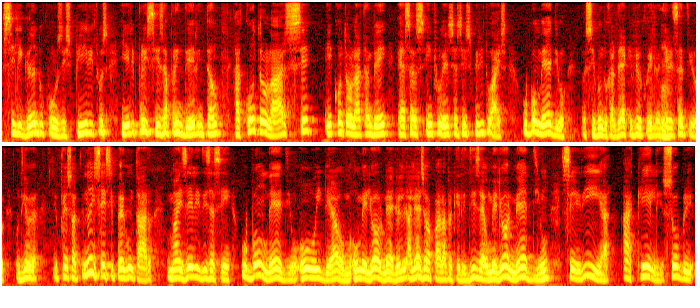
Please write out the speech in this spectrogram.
se ligando com os espíritos, e ele precisa aprender então a controlar-se e controlar também essas influências espirituais. O bom médium, segundo Kardec, viu com ele, hum. interessante, um dia eu penso, nem sei se perguntaram, mas ele diz assim: o bom médium, ou o ideal, ou melhor médium, ele, aliás, a palavra que ele diz é: o melhor médium seria aquele sobre,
